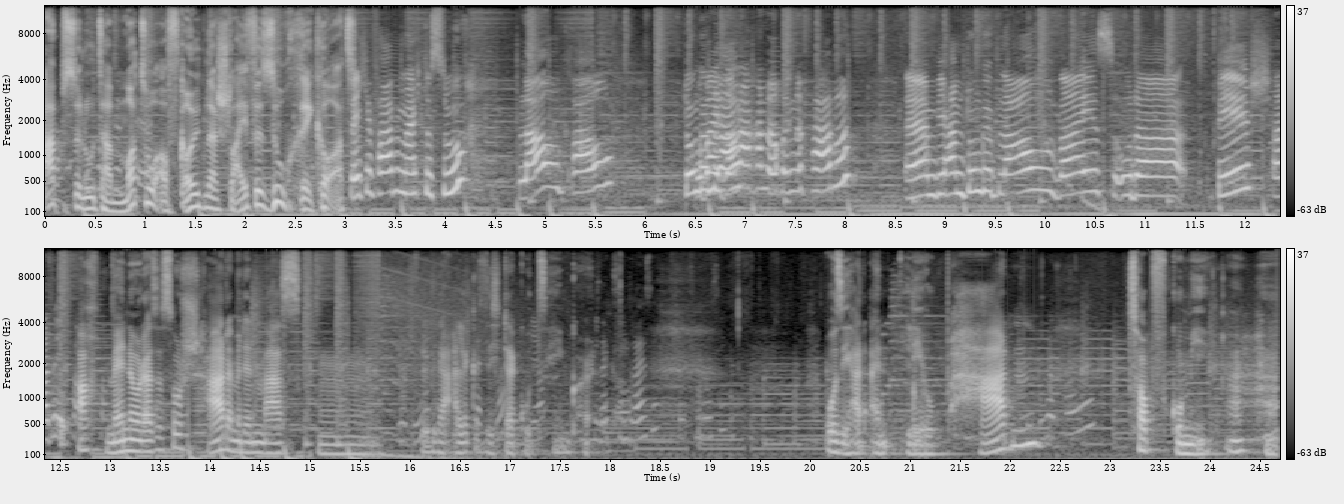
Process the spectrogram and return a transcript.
Absoluter Motto auf goldener Schleife Suchrekord. Welche Farbe möchtest du? Blau, grau. Dunkelblau? Wobei Sommer haben wir auch irgendeine Farbe? Ähm, wir haben dunkelblau, weiß oder beige. Ach Menno, das ist so schade mit den Masken. Ich will wieder alle Gesichter gut sehen können. 36? Oh, sie hat einen Leoparden. Zopfgummi. Aha.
